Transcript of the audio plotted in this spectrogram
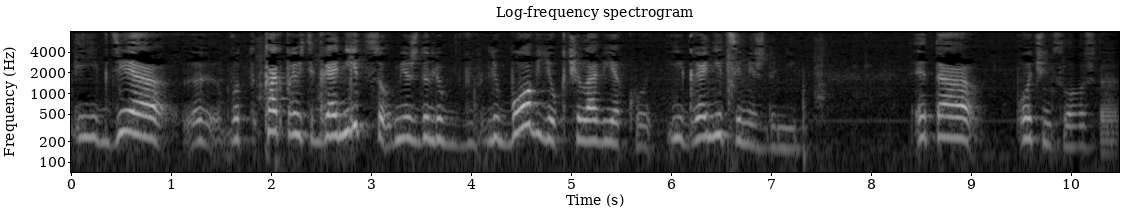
и где, э, вот как провести границу между любовью к человеку и границей между ним. Это очень сложно,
